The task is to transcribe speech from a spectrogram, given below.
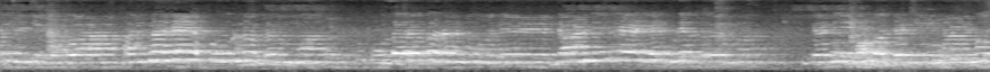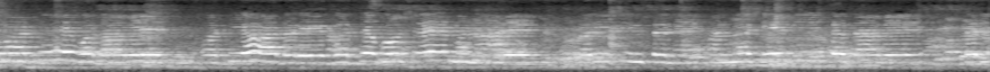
हरीचे पकड अन्न हे पूर्ण ब्रह्म उदर भरण म्हणे जाणीले यज्ञ कर्म जनी नाम वाटे वदावे अति आदरे गद्य घोषे मना चिंतने अन्न शेतीत जावे तरी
